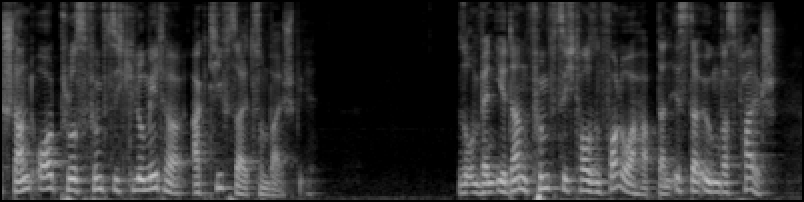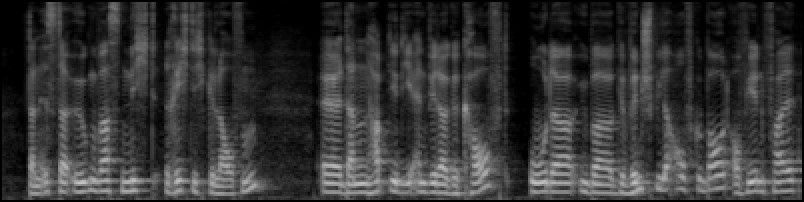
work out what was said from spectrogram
Standort plus 50 Kilometer aktiv seid zum Beispiel. So, und wenn ihr dann 50.000 Follower habt, dann ist da irgendwas falsch. Dann ist da irgendwas nicht richtig gelaufen. Äh, dann habt ihr die entweder gekauft oder über Gewinnspiele aufgebaut. Auf jeden Fall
